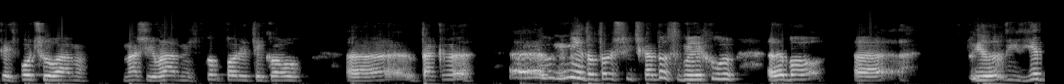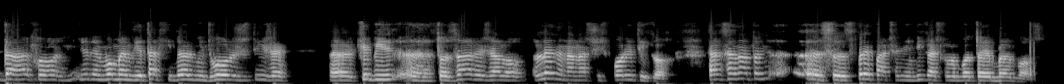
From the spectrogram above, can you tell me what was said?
keď počúvam našich vládnych politikov, tak nie je to trošička do smiechu, lebo jedna, jeden moment je taký veľmi dôležitý, že uh, keby uh, to záležalo len na našich politikoch, tak sa na to s, s prepáčením vykašľú, lebo to je blbosť.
